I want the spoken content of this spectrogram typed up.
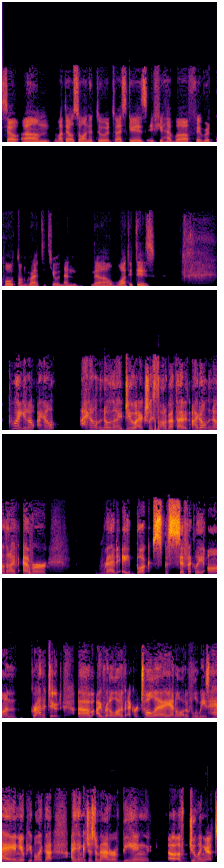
so um, what i also wanted to to ask you is if you have a favorite quote on gratitude and uh, what it is boy you know i don't I don't know that I do. I actually thought about that. I don't know that I've ever read a book specifically on gratitude. Uh, I read a lot of Eckhart Tolle and a lot of Louise Hay and you know people like that. I think it's just a matter of being of doing it.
